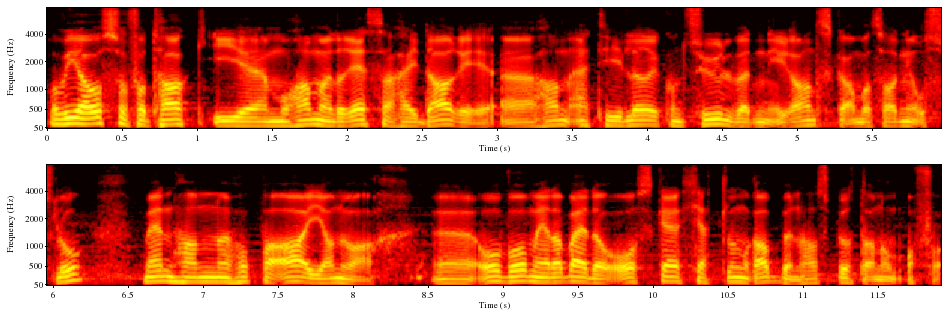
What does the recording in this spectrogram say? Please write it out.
Og Vi har også fått tak i eh, Mohammed Reza Haidari. Eh, Han er tidligere konsul ved den iranske ambassaden i Oslo, men han hoppa av i januar. Eh, Og vår medarbeider Åsgeir Kjetlen Rabben har spurt han om offer.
